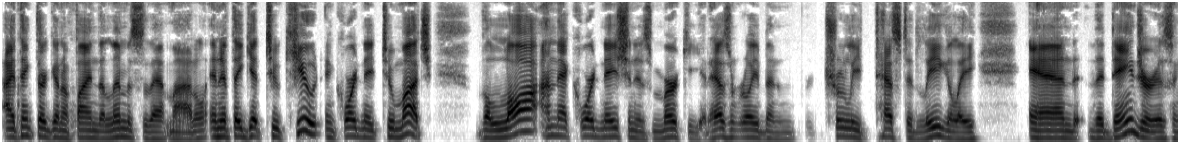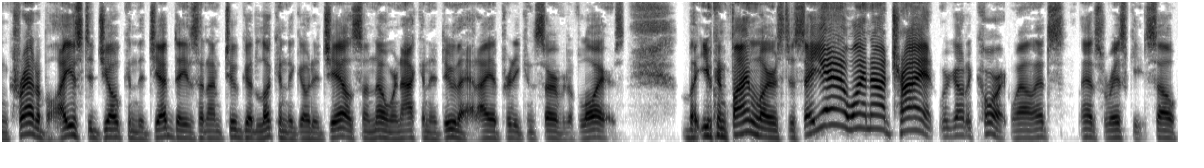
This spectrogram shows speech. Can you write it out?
I think they're going to find the limits of that model. And if they get too cute and coordinate too much, the law on that coordination is murky. It hasn't really been truly tested legally. And the danger is incredible. I used to joke in the Jeb days that I'm too good looking to go to jail. So, no, we're not going to do that. I had pretty conservative lawyers. But you can find lawyers to say, yeah, why not try it? We go to court. Well, that's that's risky. So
